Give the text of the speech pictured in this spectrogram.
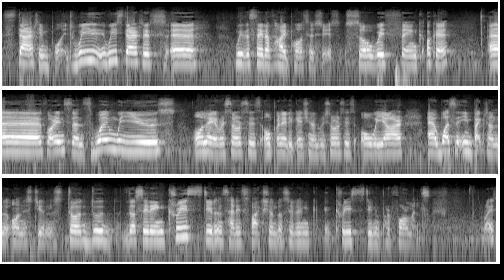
starting point. We we started uh, with a set of hypotheses. So we think, okay, uh, for instance, when we use online resources, open educational resources, OER, uh, what's the impact on on the students? Do, do, does it increase student satisfaction? Does it increase student performance? Right?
